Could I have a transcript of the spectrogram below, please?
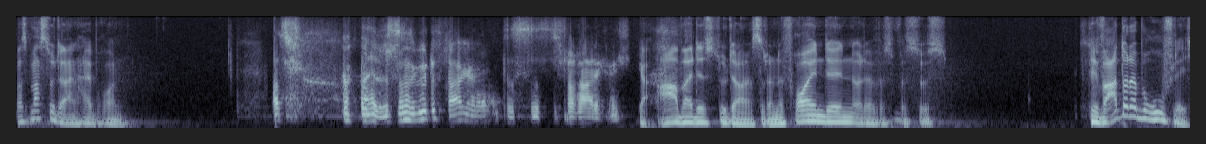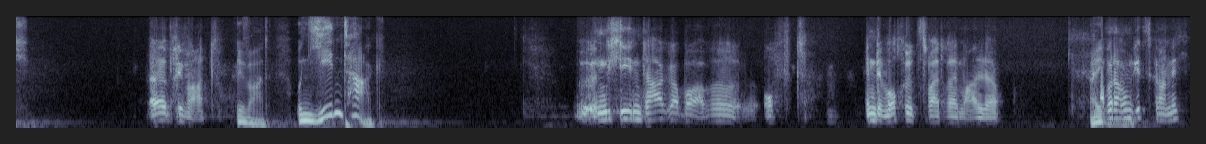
Was machst du da in Heilbronn? Also, das ist eine gute Frage. Das, das, das verrate ich nicht. Ja, arbeitest du da? Hast du da eine Freundin oder was, was ist? Privat oder beruflich? Äh, privat. Privat. Und jeden Tag? Äh, Nicht jeden Tag, aber, aber oft. In der Woche zwei, dreimal, ja. Aber darum geht's gar nicht.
